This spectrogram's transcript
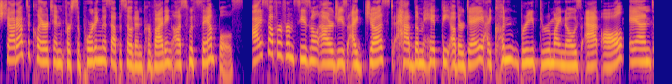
Shout out to Claritin for supporting this episode and providing us with samples. I suffer from seasonal allergies. I just had them hit the other day. I couldn't breathe through my nose at all. And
